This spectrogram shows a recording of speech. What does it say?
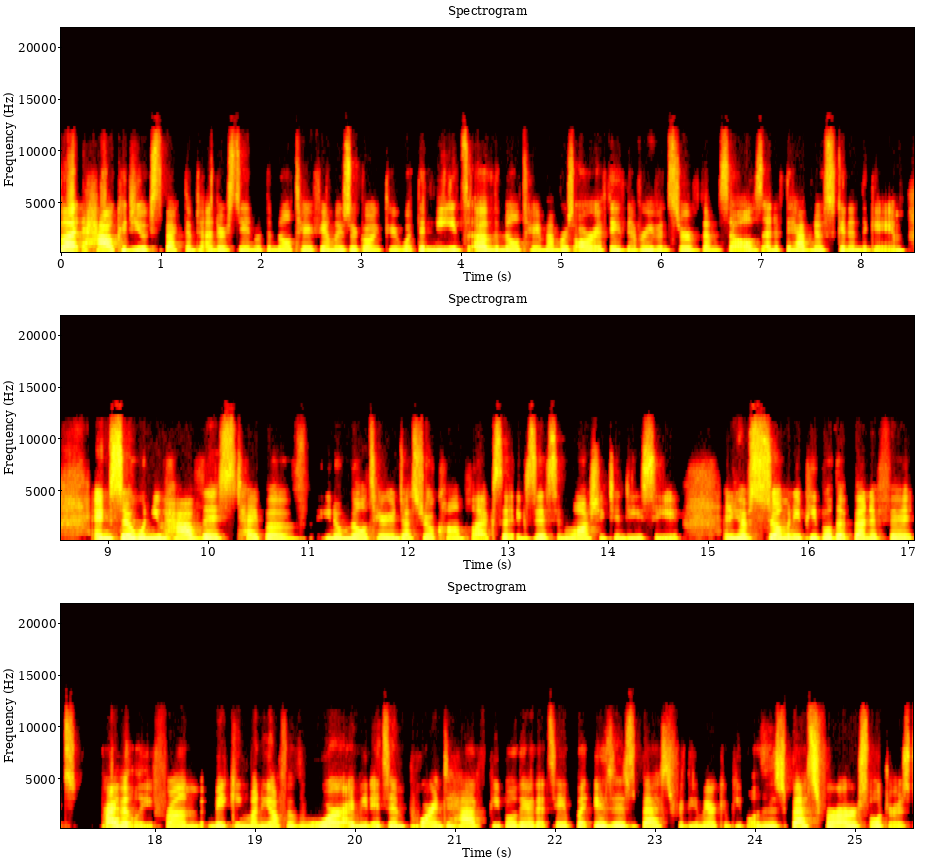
But how could you expect them to understand what the military families are going through, what the needs of the military members are if they've never even served themselves and if they have no skin in the game? And so when you have this type of, you know, military industrial complex that exists in Washington, D.C., and you have so many people that benefit privately from making money off of war. I mean, it's important to have people there that say, but is this best for the American people? Is this best for our soldiers?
